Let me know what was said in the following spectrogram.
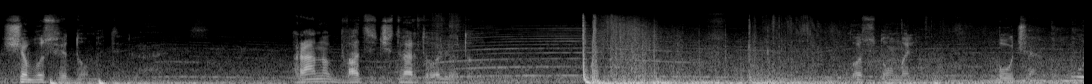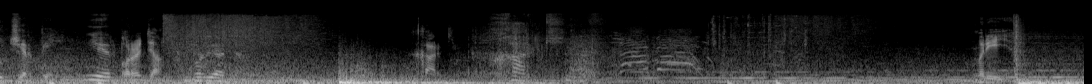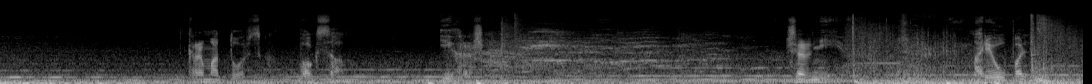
щоб усвідомити. Ранок 24 лютого. Гостомель, Буча. Ірпінь, Ір. Бородянка, Бурята. Харків, Харків. Мрія, Краматорськ, Вокзал, Іграшка, Чернігів, Маріуполь,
